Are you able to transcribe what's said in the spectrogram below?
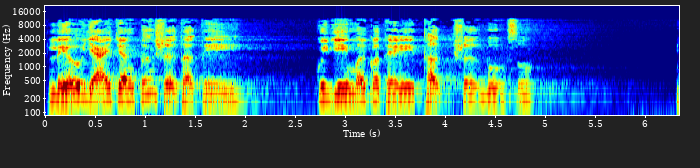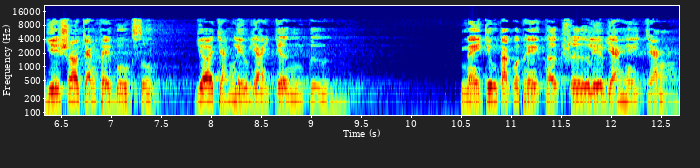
Liễu giải chân tướng sự thật thì Quý vị mới có thể thật sự buông xuống? Vì sao chẳng thể buông xuống? Do chẳng liễu giải chân tướng? Này chúng ta có thể thật sự liễu giải hay chăng?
